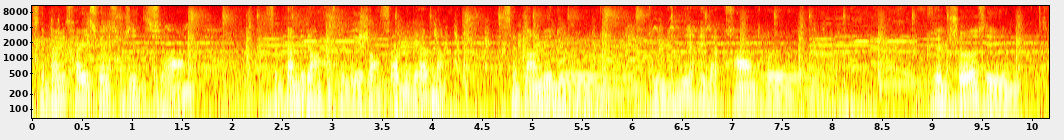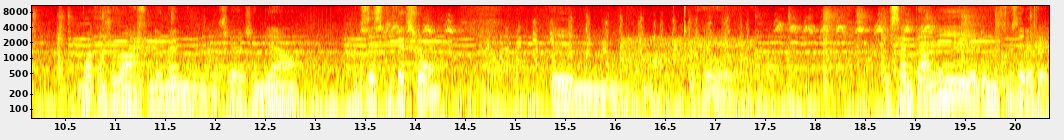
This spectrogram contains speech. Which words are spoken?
Ça me permet de travailler sur des sujets différents. Ça me permet de rencontrer des gens formidables. Ça me permet de, lire et d'apprendre plein de choses. Et moi, quand je vois un phénomène, j'aime bien des explications. Et, et, et, ça me permet de me creuser la tête.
